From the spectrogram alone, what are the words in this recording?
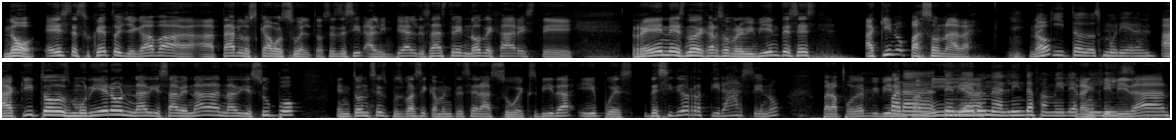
No, este sujeto llegaba a a atar los cabos sueltos, es decir, a limpiar el desastre, no dejar este rehenes, no dejar sobrevivientes, es aquí no pasó nada, ¿no? Aquí todos murieron. Aquí todos murieron, nadie sabe nada, nadie supo. Entonces, pues básicamente esa era su ex vida y pues decidió retirarse, ¿no? Para poder vivir en Para familia, tener una linda familia feliz.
